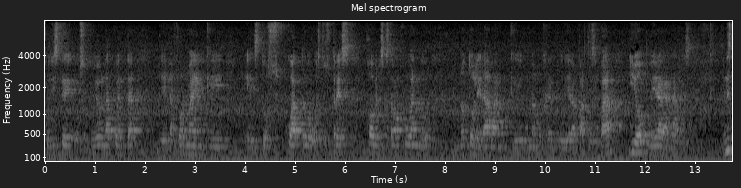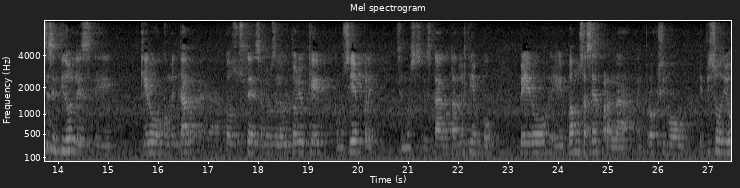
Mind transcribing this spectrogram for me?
pudiste o se pudieron dar cuenta de la forma en que estos cuatro o estos tres jóvenes que estaban jugando no toleraban que una mujer pudiera participar y o pudiera ganarles. En este sentido les eh, quiero comentar eh, a todos ustedes, amigos del auditorio, que como siempre se nos está agotando el tiempo, pero eh, vamos a hacer para la, el próximo episodio,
